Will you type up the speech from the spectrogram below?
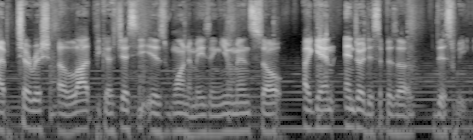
I've cherished a lot because Jesse is one amazing human. So again, enjoy this episode this week.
